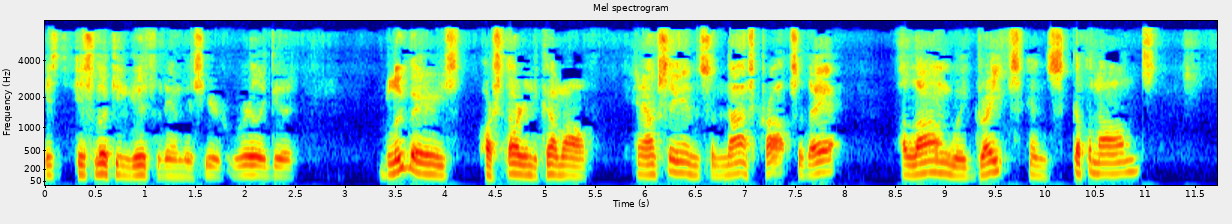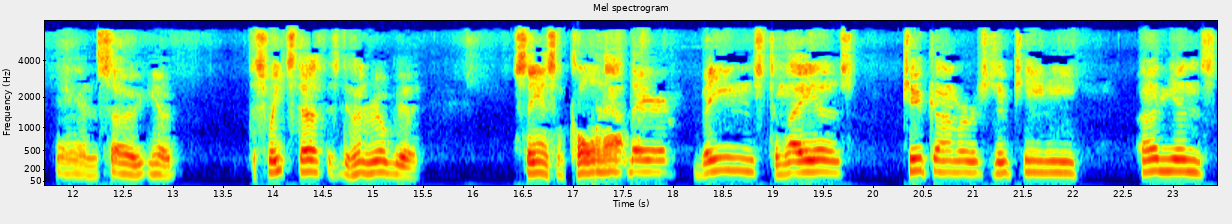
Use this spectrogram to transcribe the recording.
It's, it's looking good for them this year, really good. Blueberries are starting to come off, and I'm seeing some nice crops of that, along with grapes and scuppernong's. And so, you know, the sweet stuff is doing real good. Seeing some corn out there, beans, tomatoes, cucumbers, zucchini, onions.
